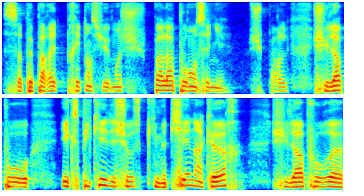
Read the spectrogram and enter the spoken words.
ça, peut paraître prétentieux. Moi, je ne suis pas là pour enseigner. Je, suis là pour expliquer des choses qui me tiennent à cœur. Je suis là pour euh,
